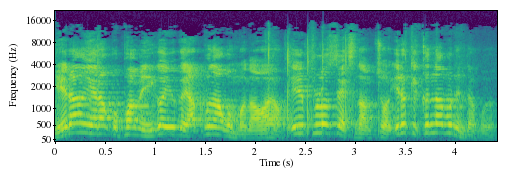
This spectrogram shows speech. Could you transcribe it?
얘랑 얘랑 곱하면 이거 이거 약분하고 뭐 나와요? 1 플러스 x 남죠. 이렇게 끝나버린다고요.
